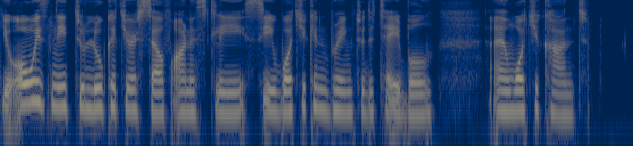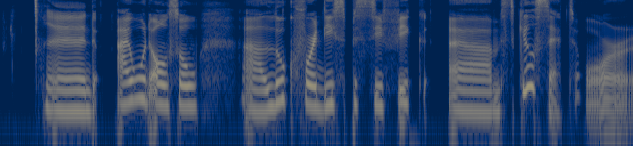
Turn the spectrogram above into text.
you always need to look at yourself honestly see what you can bring to the table and what you can't and I would also uh, look for this specific um, skill set or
